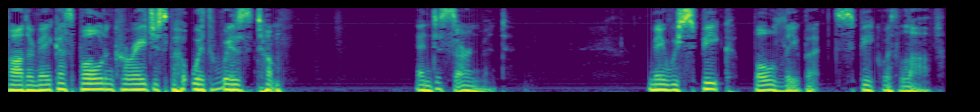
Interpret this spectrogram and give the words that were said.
Father, make us bold and courageous, but with wisdom and discernment. May we speak boldly, but speak with love.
